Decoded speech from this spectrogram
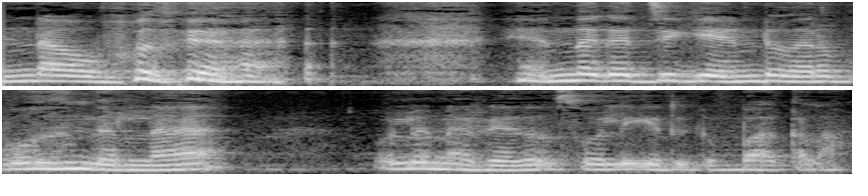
எண்டாக போகுது. எந்த கட்சிக்கு எண்டு வரப்போகுதுன்னு தெரில உள்ளுநர் ஏதோ சொல்லிக்கிட்டு இருக்கு பார்க்கலாம்.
